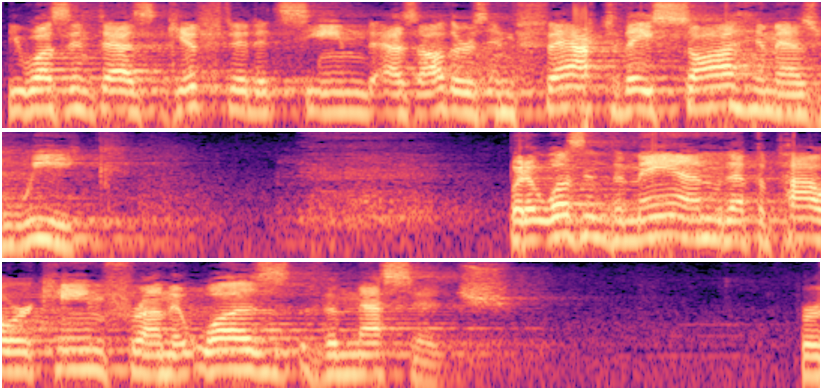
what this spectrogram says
He wasn't as gifted, it seemed, as others. In fact, they saw him as weak. But it wasn't the man that the power came from, it was the message. 1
